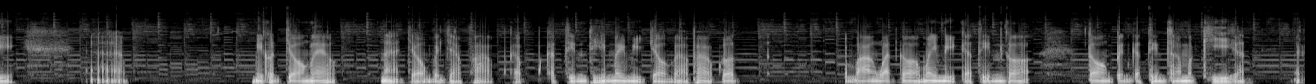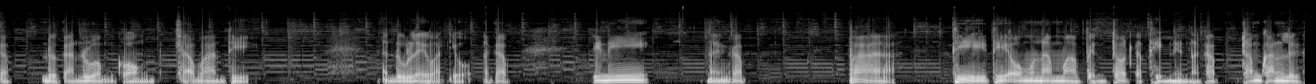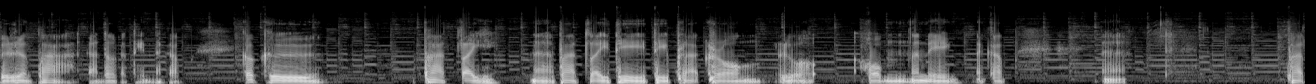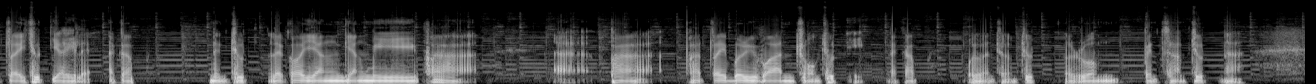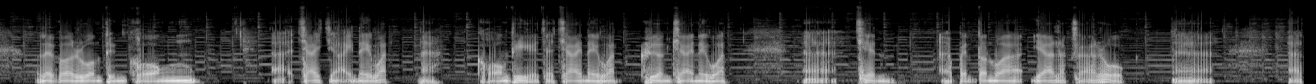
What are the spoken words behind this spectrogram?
มีคนจองแล้วนะจองเป็นเจ้าภาพกับกฐินที่ไม่มีจองเจ้าภาพก็บางวัดก็ไม่มีกฐินก็ต้องเป็นกฐินสามัคคีกันนะครับ โดยการร่วมของชาวบ้านที่ดูแลวัดอยู่นะครับ ทีนี้นะครับผ้าที่ที่อามานำมาเป็นทอดกฐินนี่นะครับสำคัญเลยคือเรื่องผ้าการทอดกฐินนะครับ ก็คือผ้าไตรนะผ้าไตรที่ที่พระครองหรือว่าห่มนั่นเองนะครับผ้าไตรชุดใหญ่แหละนะครับหนึ่งชุดแล้วก็ยังยังมีผ้าผ้าผ้าไตรบริวารสองชุดอีกนะครับ บริวารสองชุดก็รวมเป็นสามชุดนะแล้วก็รวมถึงของอใช้จ่ายในวัดนะของที่จะใช้ในวัดเครื่องใช้ในวัด เช่นเป็นต้นว่ายารักษาโรค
